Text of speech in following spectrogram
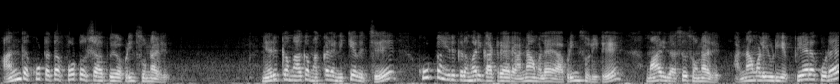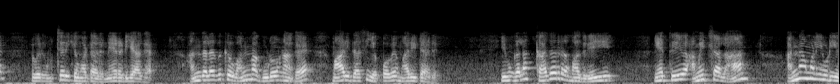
அந்த கூட்டத்தை ஃபோட்டோஷாப்பு அப்படின்னு சொன்னார். நெருக்கமாக மக்களை நிற்க வச்சு கூட்டம் இருக்கிற மாதிரி காட்டுறாரு அண்ணாமலை அப்படின்னு சொல்லிட்டு மாரிதாஸ் சொன்னார். அண்ணாமலையுடைய பேரை கூட இவர் உச்சரிக்க மாட்டார் நேரடியாக. அந்த அளவுக்கு வன்ம குடோனாக மாரிதாஸ் எப்போவே மாறிட்டார். இவங்கெல்லாம் கதற மாதிரி நேற்று அமித்ஷாலாம் அண்ணாமலையுடைய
